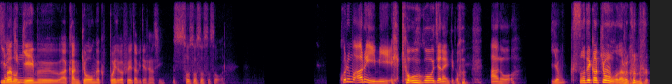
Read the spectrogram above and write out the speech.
今のゲームは環境音楽っぽいのが増えたみたいな話？そうそうそうそうそう。これもある意味 競合じゃないけど。あの。いやもうクソデカ競合だろこんなの。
